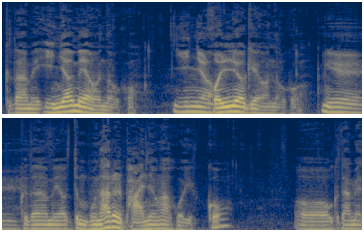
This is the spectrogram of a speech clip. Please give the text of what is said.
그 다음에 이념의 언어고. 이념. 권력의 언어고. 예. 그 다음에 어떤 문화를 반영하고 있고 어 그 다음에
